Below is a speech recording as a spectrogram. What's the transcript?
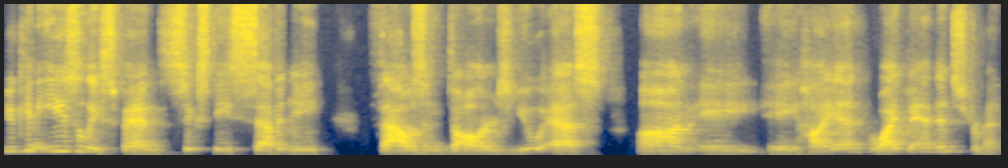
You can easily spend 60, 70,000 dollars US on a, a high-end wideband instrument.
